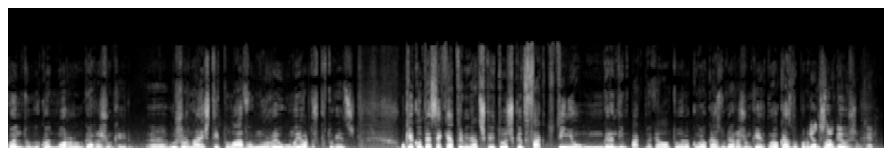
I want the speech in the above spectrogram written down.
Quando, quando morre o Garra Junqueiro, uh, os jornais titulavam Morreu o maior dos portugueses. O que acontece é que há determinados escritores que de facto tinham um grande impacto naquela altura, como é o caso do Garra Junqueiro, como é o caso do próprio e onde João está o Garra Deus. Junqueiro?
